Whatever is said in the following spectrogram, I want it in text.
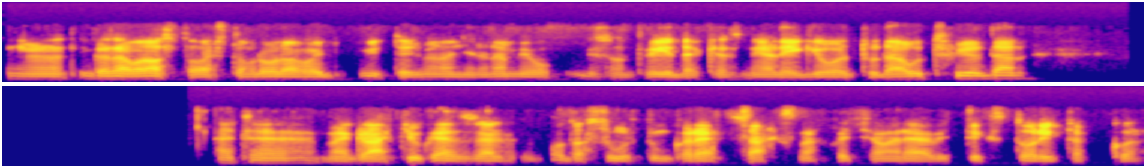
Hát Igazából azt olvastam róla, hogy ütésben annyira nem jó, viszont védekezni elég jól tud outfielden. Hát eh, meglátjuk, ezzel odaszúrtunk a Red Sox-nak, hogyha már elvitték Storyt, akkor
